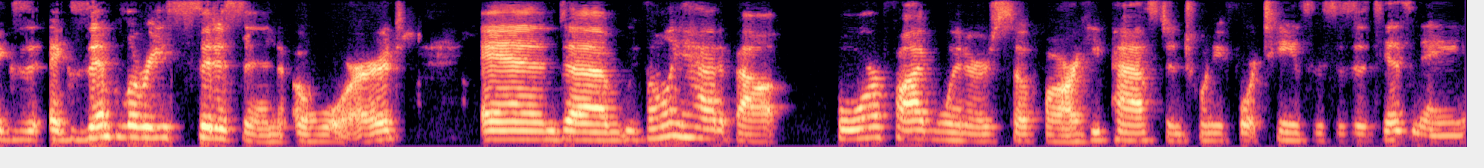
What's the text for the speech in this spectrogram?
Ex- exemplary citizen award and um, we've only had about four or five winners so far. He passed in 2014 so this is his name.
